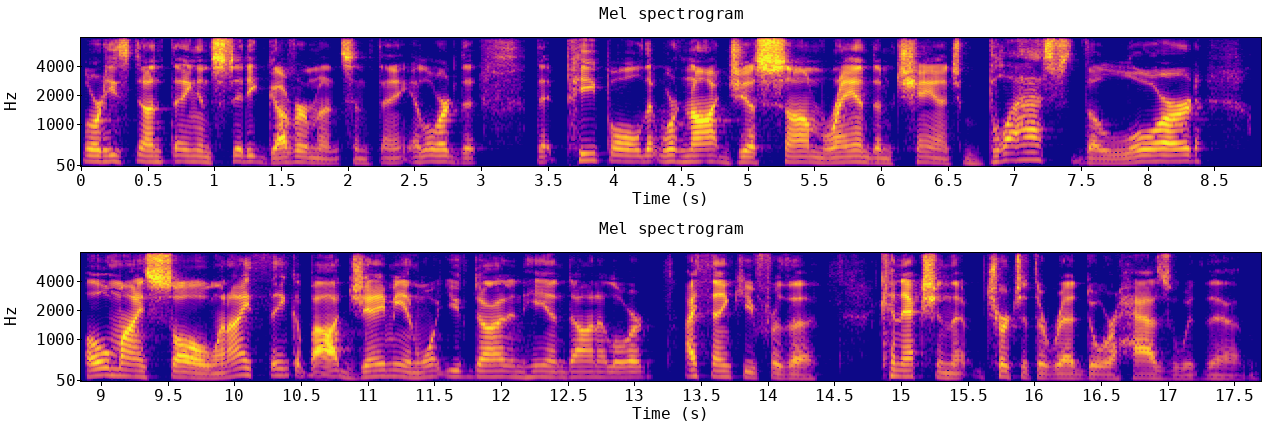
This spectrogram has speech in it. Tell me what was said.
Lord, he's done thing in city governments and thing. Lord, that that people that were not just some random chance. Bless the Lord. Oh, my soul, when I think about Jamie and what you've done and he and Donna, Lord, I thank you for the connection that Church at the Red Door has with them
